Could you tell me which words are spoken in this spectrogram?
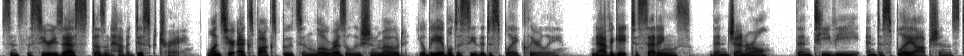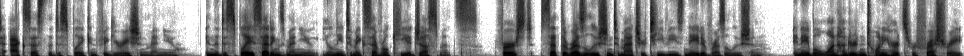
since the Series S doesn't have a disc tray. Once your Xbox boots in low resolution mode, you'll be able to see the display clearly. Navigate to Settings, then General, then TV and Display options to access the display configuration menu. In the Display Settings menu, you'll need to make several key adjustments. First, set the resolution to match your TV's native resolution. Enable 120 Hz refresh rate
